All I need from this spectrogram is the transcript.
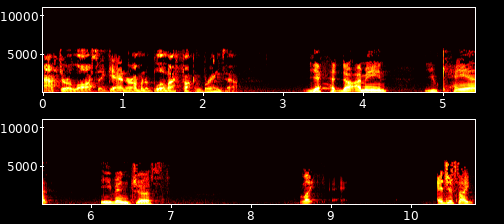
after a loss again, or I'm going to blow my fucking brains out. Yeah, no, I mean, you can't even just like it's just like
